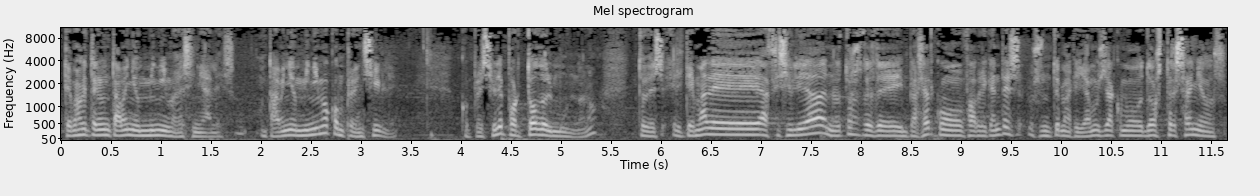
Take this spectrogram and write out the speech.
tenemos que tener un tamaño mínimo de señales, un tamaño mínimo comprensible, comprensible por todo el mundo, ¿no? Entonces, el tema de accesibilidad, nosotros desde Implacer como fabricantes es un tema que llevamos ya como dos, tres años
